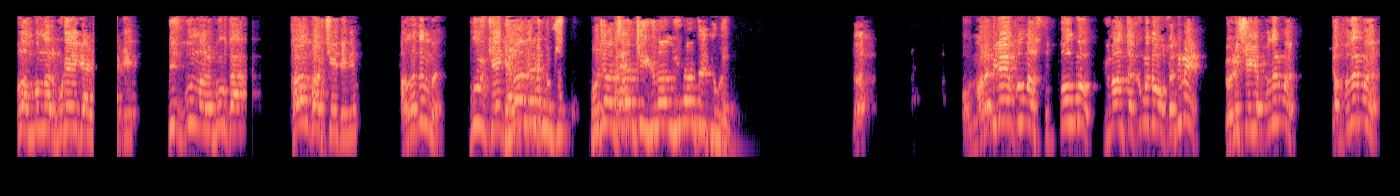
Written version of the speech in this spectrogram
Ulan bunlar buraya geldi. Biz bunları burada paramparça edelim. Anladın mı? Bu ülkeye geldi. Yunan takımı. Hocam sanki Yunan Yunan takımı. Onlara bile yapılmaz. Futbol bu. Yunan takımı da olsa değil mi? Böyle şey yapılır mı? Yapılır mı?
